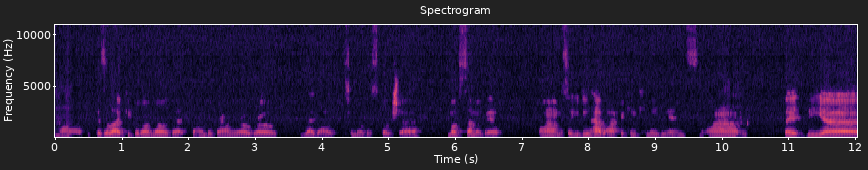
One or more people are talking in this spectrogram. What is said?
Mm-hmm. Uh, because a lot of people don't know that the Underground Railroad led out to Nova Scotia, most some of it. Um, so you do have African Canadians, um, but the uh,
